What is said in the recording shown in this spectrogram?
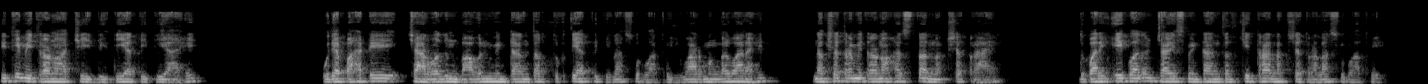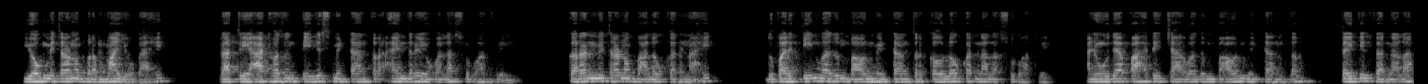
तिथे मित्रांनो आजची द्वितीया तिथी आहे. उद्या पहाटे चार वाजून बावन्न मिनिटानंतर तृतीया तिथीला सुरुवात होईल. वार मंगळवार आहे. नक्षत्र मित्रांनो हस्त नक्षत्र आहे. दुपारी एक वाजून चाळीस मिनिटानंतर चित्रा नक्षत्राला सुरुवात होईल. योग मित्रांनो ब्रह्मा योग आहे. रात्री आठ वाजून तेवीस मिनिटानंतर ऐंद्र योगाला सुरुवात होईल. करण मित्रांनो बालव करण आहे. दुपारी तीन वाजून बावन्न मिनिटानंतर कौलव करणाला सुरुवात होईल. आणि उद्या पहाटे चार वाजून बावन्न मिनिटानंतर तैतील करणाला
